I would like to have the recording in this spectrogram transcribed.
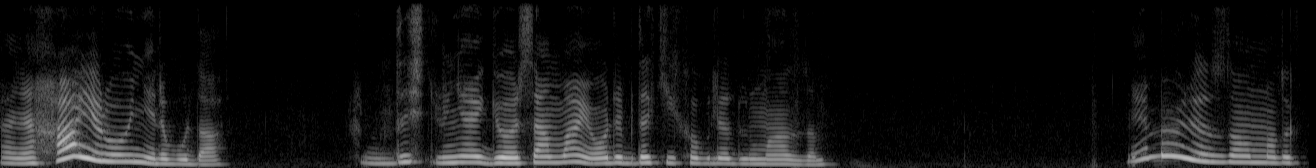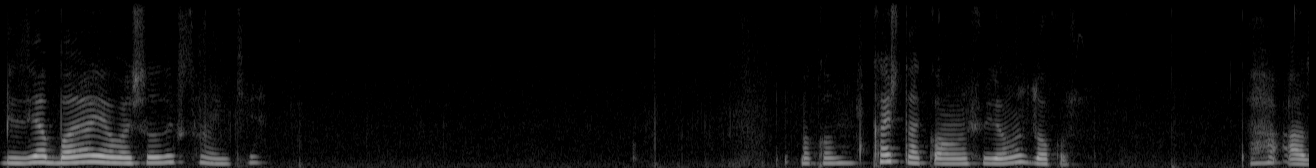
Yani hayır oyun yeri burada. Dış dünyayı görsem var ya orada bir dakika bile durmazdım. Niye böyle hızlanmadık biz ya? Baya yavaşladık sanki. Bakalım kaç dakika olmuş videomuz? 9. Daha az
